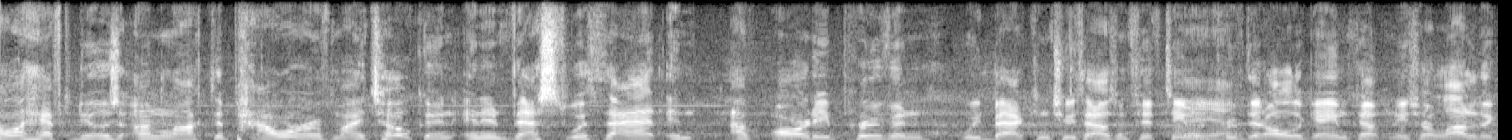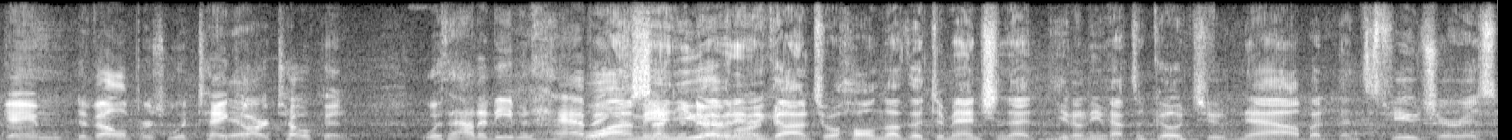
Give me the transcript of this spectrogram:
All I have to do is unlock the power of my token and invest with that. And I've already proven, we back in 2015, Yeah, we proved that all the game companies or a lot of the game developers would take our token without it even having Well, I mean, you haven't even market. gone to a whole nother dimension that you don't even have to go to now, but in the future is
